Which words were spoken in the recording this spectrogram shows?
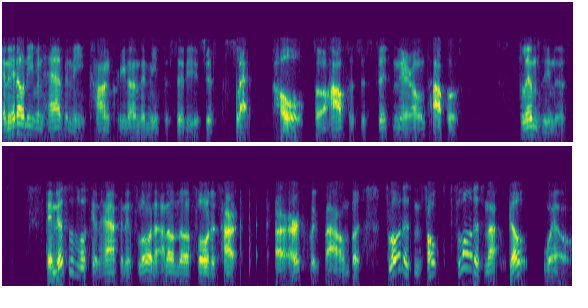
and they don't even have any concrete underneath the city. It's just a flat hole. So a house is just sitting there on top of flimsiness. And this is what can happen in Florida. I don't know if Florida's heart are earthquake bound, but Florida's Florida's not built well.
